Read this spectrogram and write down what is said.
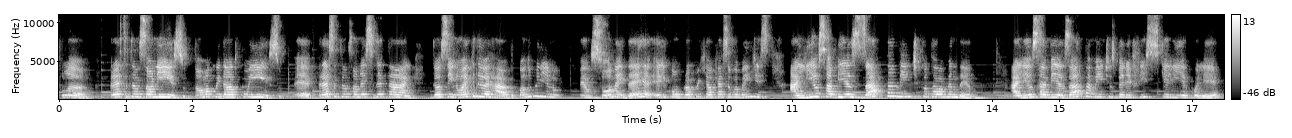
fulano, presta atenção nisso, toma cuidado com isso, é, presta atenção nesse detalhe. Então, assim, não é que deu errado. Quando o menino pensou na ideia, ele comprou porque é o que a Silva bem disse. Ali eu sabia exatamente o que eu estava vendendo. Ali eu sabia exatamente os benefícios que ele ia colher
